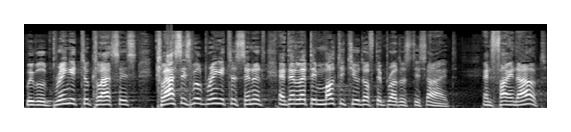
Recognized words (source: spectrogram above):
We will bring it to classis. Classis will bring it to synod, and then let the multitude of the brothers decide and find out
